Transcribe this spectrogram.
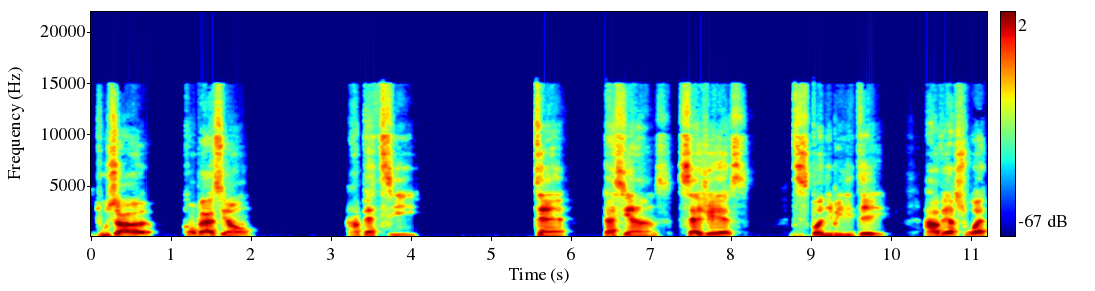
douceur, compassion, empathie, temps, patience, sagesse, disponibilité envers soi.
